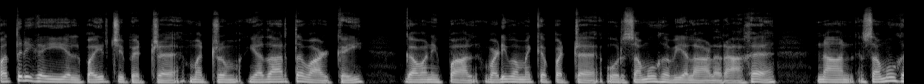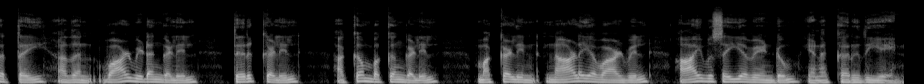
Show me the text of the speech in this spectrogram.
பத்திரிகையியல் பயிற்சி பெற்ற மற்றும் யதார்த்த வாழ்க்கை கவனிப்பால் வடிவமைக்கப்பட்ட ஒரு சமூகவியலாளராக நான் சமூகத்தை அதன் வாழ்விடங்களில் தெருக்களில் அக்கம்பக்கங்களில் மக்களின் நாளைய வாழ்வில் ஆய்வு செய்ய வேண்டும் எனக் கருதியேன்.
